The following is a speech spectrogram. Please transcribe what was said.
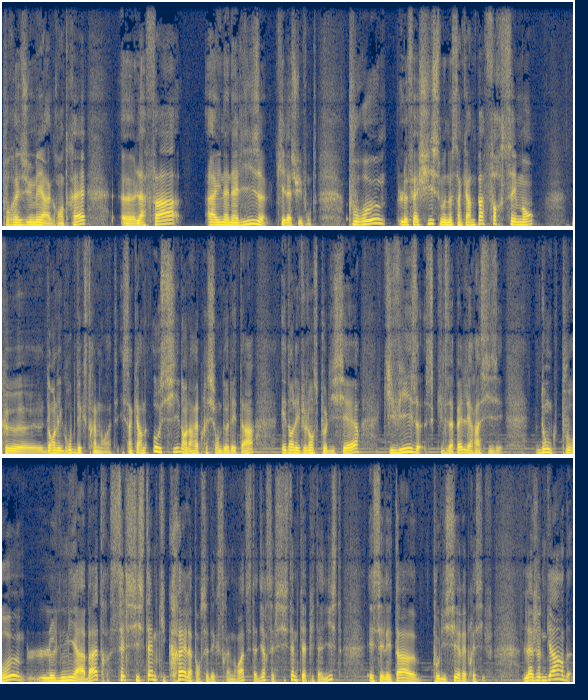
pour résumer à grands traits, euh, l'AFA a une analyse qui est la suivante. Pour eux, le fascisme ne s'incarne pas forcément que dans les groupes d'extrême droite. Ils s'incarnent aussi dans la répression de l'État et dans les violences policières qui visent ce qu'ils appellent les racisés. Donc pour eux, l'ennemi à abattre, c'est le système qui crée la pensée d'extrême droite, c'est-à-dire c'est le système capitaliste et c'est l'État euh, policier répressif. La jeune garde,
